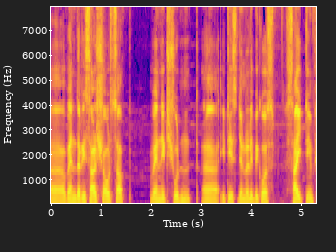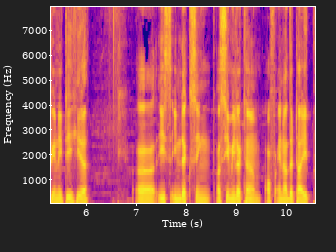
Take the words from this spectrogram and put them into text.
Uh, when the result shows up when it shouldn't, uh, it is generally because Sitefinity here uh, is indexing a similar term of another type.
